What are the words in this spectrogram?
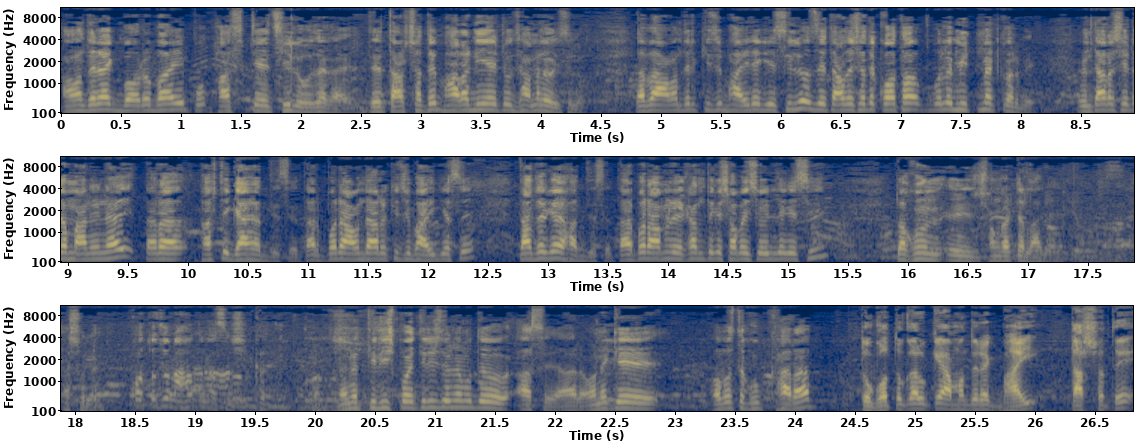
আমাদের এক বড় ভাই ফার্স্টে ছিল ও জায়গায়। যে তার সাথে ভাড়া নিয়ে একটু ঝামেলা হয়েছিল। তারপর আমাদের কিছু ভাইরা গেছিল যে তাদের সাথে কথা বলে মিটম্যাট করবে। এবং তারা সেটা মানে নাই তারা ফার্স্টে গায়ে হাত দিয়েছে। তারপরে আমাদের আরও কিছু ভাই গেছে তাদের গায়ে হাত দিয়েছে। তারপরে আমরা এখান থেকে সবাই চলে গেছি তখন এই সংঘাতটা লাগে আসলে। কতজন আহত আছে শিক্ষার্থী? মানে তিরিশ পঁয়ত্রিশ জনের মতো আছে আর অনেকে অবস্থা খুব খারাপ। তো গতকালকে আমাদের এক ভাই তার সাথে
